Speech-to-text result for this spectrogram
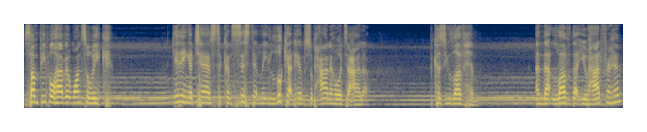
Some people have it once a week. Getting a chance to consistently look at Him subhanahu wa ta'ala because you love Him. And that love that you had for Him,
